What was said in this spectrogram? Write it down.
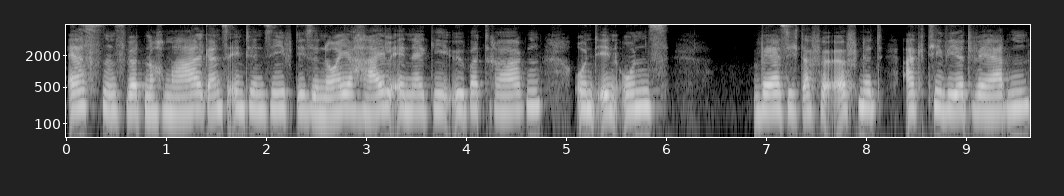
Erstens wird nochmal ganz intensiv diese neue Heilenergie übertragen und in uns, wer sich dafür öffnet, aktiviert werden.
